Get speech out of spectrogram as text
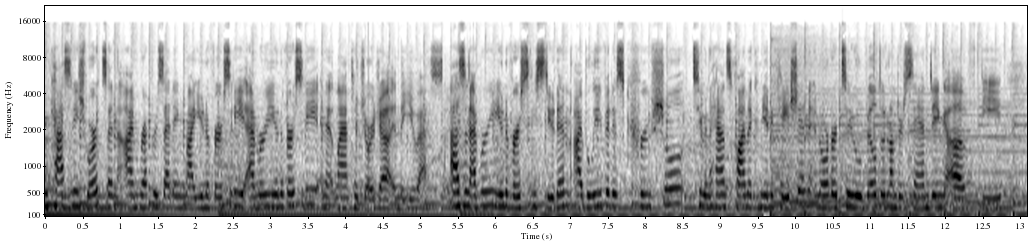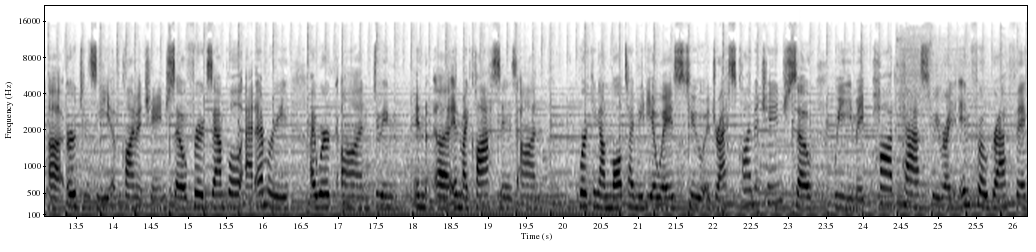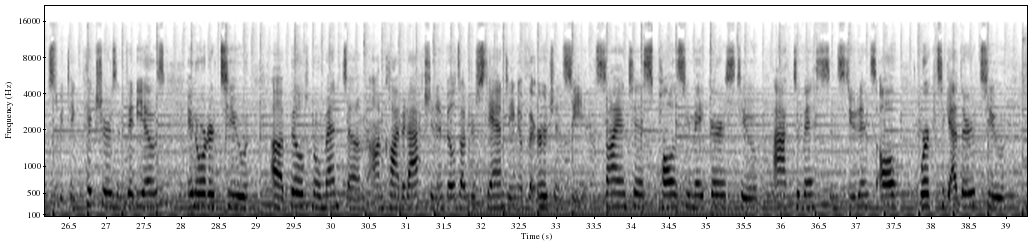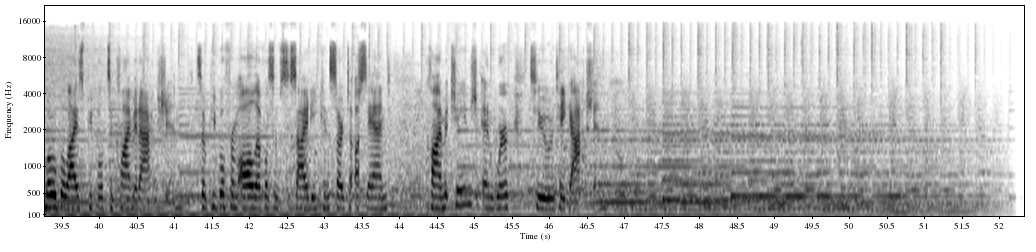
I'm Cassidy Schwartz and I'm representing my university, Emory University in Atlanta, Georgia in the US. As an Emory University student, I believe it is crucial to enhance climate communication in order to build an understanding of the uh, urgency of climate change. So for example, at Emory, I work on doing, in, uh, in my classes, on working on multimedia ways to address climate change. So we make podcasts, we write infographics, we take pictures and videos in order to uh, build momentum on climate action and build understanding of the urgency. Scientists, policymakers, to activists and students all work together to mobilize people to climate action. So people from all levels of society can start to understand climate change and work to take action.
